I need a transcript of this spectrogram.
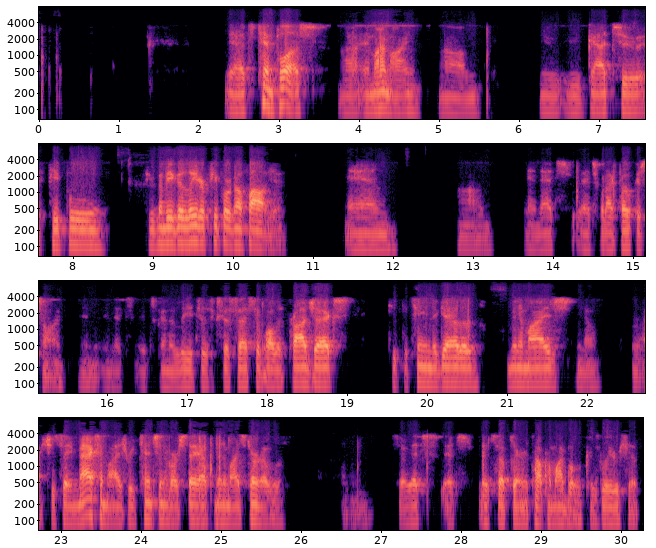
Yeah, it's 10 plus uh, in my mind. Um, you, you've got to, if people, if you're going to be a good leader, people are going to follow you. And, um, and that's, that's what I focus on. And, and it's, it's going to lead to the success of all the projects, keep the team together, minimize, you know, I should say maximize retention of our staff, minimize turnover. Um, so that's that's that's up there in the top of my book is leadership.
